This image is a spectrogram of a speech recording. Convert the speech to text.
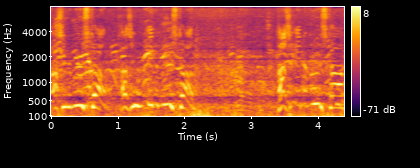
Ga ze in de muur staan. Ga ze in de muur staan. Ga ze in de muur staan.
